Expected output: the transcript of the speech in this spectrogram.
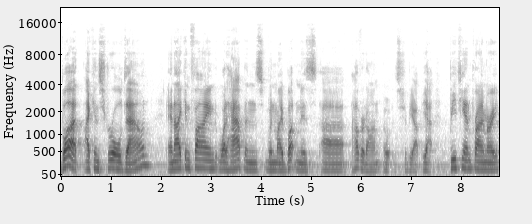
but I can scroll down and I can find what happens when my button is uh, hovered on. Oh, it should be up. Yeah, BTN primary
